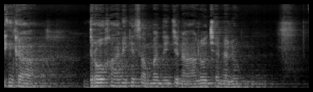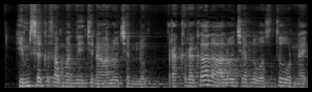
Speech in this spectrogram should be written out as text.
ఇంకా ద్రోహానికి సంబంధించిన ఆలోచనలు. హింసకు సంబంధించిన ఆలోచనలు. రకరకాల ఆలోచనలు వస్తూ ఉన్నాయి.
